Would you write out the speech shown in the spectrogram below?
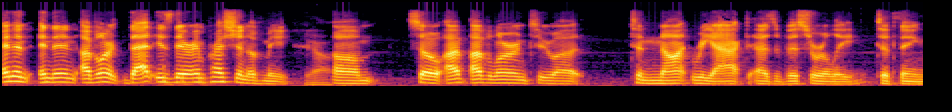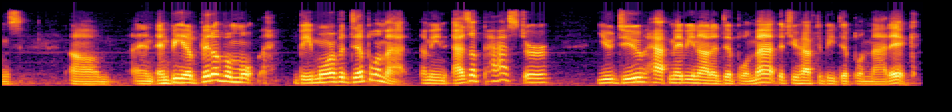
And then and then I've learned that is their impression of me. Yeah. Um, so I've I've learned to uh, to not react as viscerally to things um, and and be a bit of a more be more of a diplomat. I mean, as a pastor, you do have maybe not a diplomat, but you have to be diplomatic.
